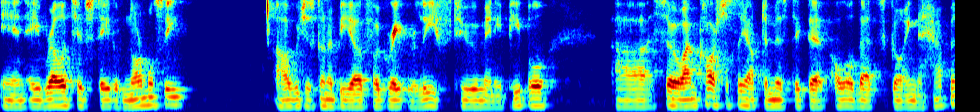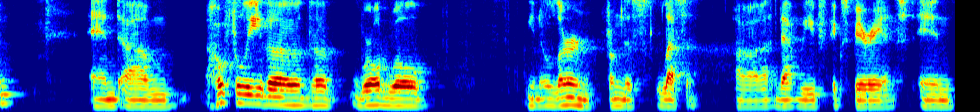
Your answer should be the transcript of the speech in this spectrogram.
in a relative state of normalcy, uh, which is going to be of a great relief to many people. Uh, so I'm cautiously optimistic that all of that's going to happen. And um, hopefully the, the world will, you know, learn from this lesson uh, that we've experienced in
